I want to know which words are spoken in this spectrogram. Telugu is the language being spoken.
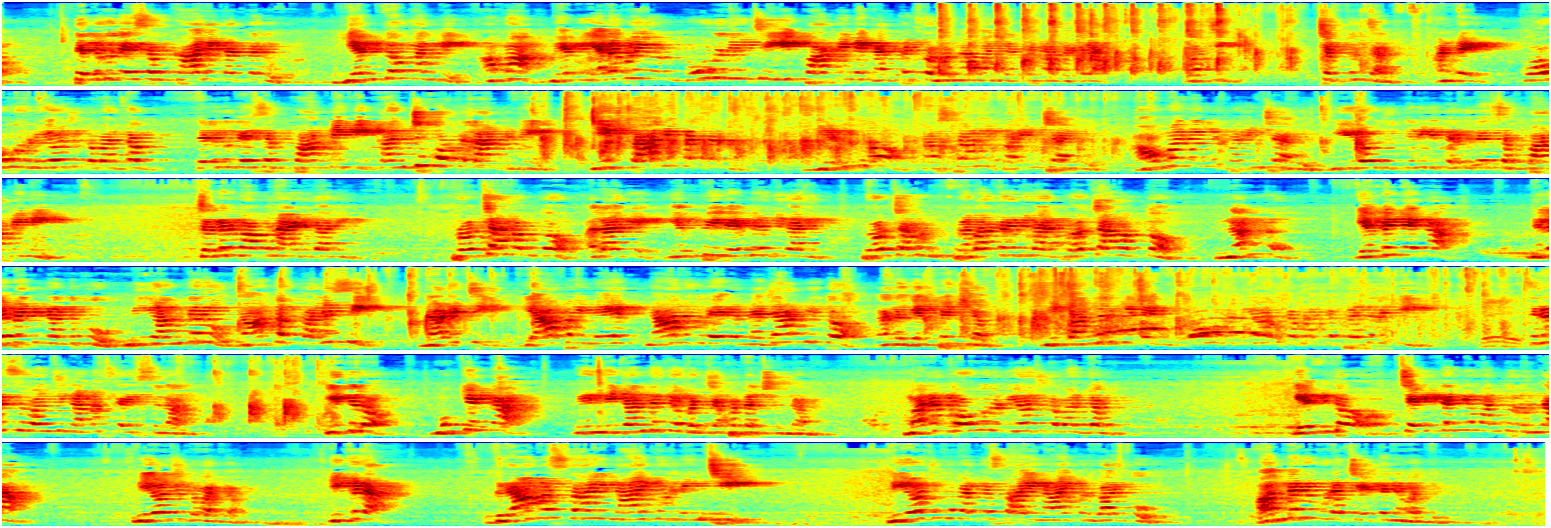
తెలుగుదేశం కార్యకర్తలు ఎంతో మంది అమ్మ మేము ఎనభై మూడు నుంచి ఈ పార్టీని కనిపెట్టుకొని ఉన్నామని చెప్పి నా దగ్గర వచ్చి చెప్తుంటారు. అంటే కోవూరు నియోజకవర్గం తెలుగుదేశం పార్టీకి కంచుకోట లాంటిది. ఈ కార్యకర్తలు ఎన్నో కష్టాన్ని భరించారు అవమానాన్ని భరించారు. ఈ రోజు తిరిగి తెలుగుదేశం పార్టీని చంద్రబాబు నాయుడు గారి ప్రోత్సాహంతో అలాగే ఎంపీ రేవిరెడ్డి గారి ప్రోత్సాహం ప్రభాకర్ రెడ్డి గారి ప్రోత్సాహంతో నన్ను ఎమ్మెల్యేగా నిలబెట్టినందుకు మీ అందరూ నాతో కలిసి నడిచి యాభై నాలుగు వేల మెజార్టీతో నన్ను గెలిపించాం. మీకు అందరికీ నేను నియోజకవర్గ ప్రజలకి శిరస్సు వంచి నమస్కరిస్తున్నాను. ఇందులో ముఖ్యంగా నేను మీకందరికీ ఒకటి చెప్పదలుచుకున్నాను. మన కోవూరు నియోజకవర్గం ఎంతో చైతన్యవంతులున్న నియోజకవర్గం. ఇక్కడ గ్రామ స్థాయి నాయకుడి నుంచి నియోజకవర్గ స్థాయి నాయకుడి వరకు అందరూ కూడా చైతన్యవంతులు.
